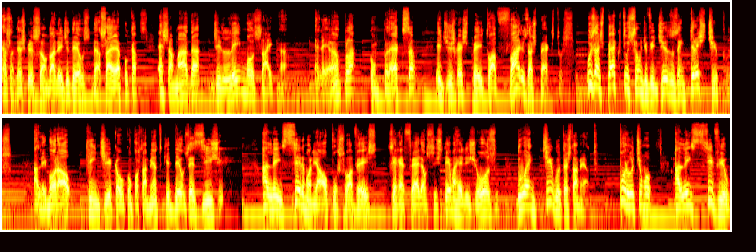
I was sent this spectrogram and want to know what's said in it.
Essa descrição da lei de Deus dessa época é chamada de lei mosaica. Ela é ampla, complexa e diz respeito a vários aspectos. Os aspectos são divididos em três tipos: a lei moral, que indica o comportamento que Deus exige, a lei cerimonial, por sua vez, se refere ao sistema religioso do Antigo Testamento. Por último, a lei civil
